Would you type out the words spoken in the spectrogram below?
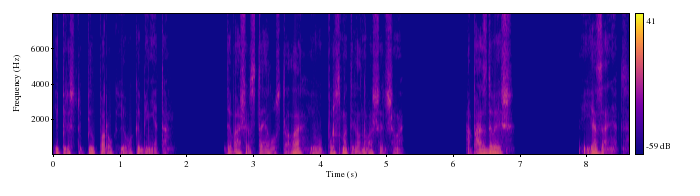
и переступил порог его кабинета. Девашер стоял у стола и в упор смотрел на вошедшего. «Опаздываешь?» «Я занят»,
